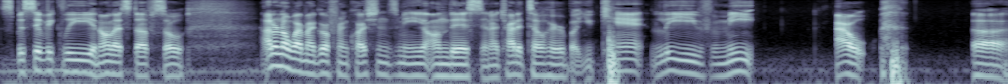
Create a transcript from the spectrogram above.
specifically and all that stuff. So I don't know why my girlfriend questions me on this, and I try to tell her, but you can't leave meat out uh,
